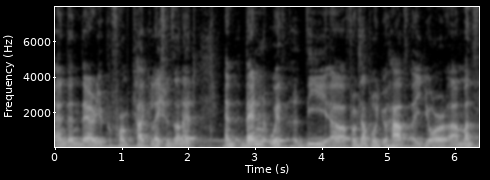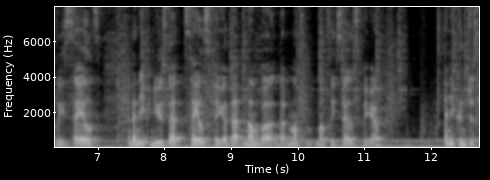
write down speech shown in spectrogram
and then there you perform calculations on it. And then with the, uh, for example, you have uh, your uh, monthly sales, and then you can use that sales figure, that number, that month monthly sales figure, and you can just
